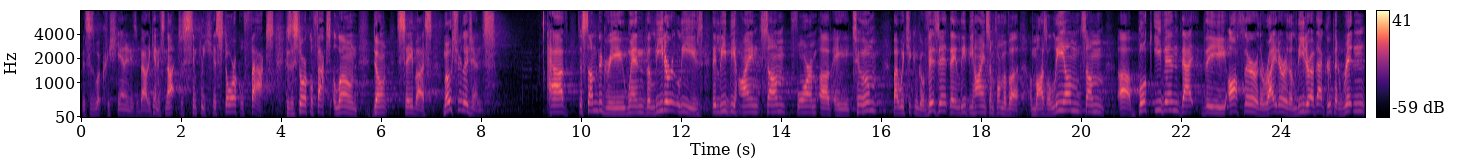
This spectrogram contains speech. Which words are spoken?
This is what Christianity is about. Again, it's not just simply historical facts, because historical facts alone don't save us. Most religions have, to some degree, when the leader leaves, they leave behind some form of a tomb by which you can go visit. They leave behind some form of a, a mausoleum, some uh, book, even that the author or the writer or the leader of that group had written.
